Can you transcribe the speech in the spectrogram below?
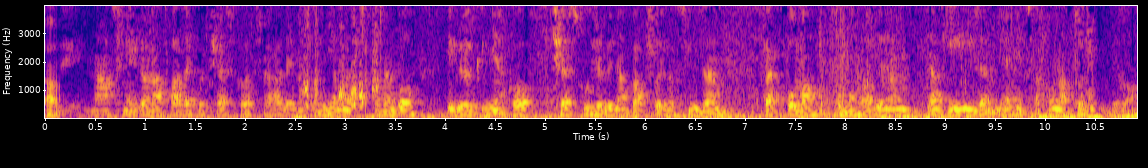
A kdyby nás někdo napadl jako Česko, třeba dejme tomu Německo, nebo někdo jako v Česku, že by napadl svůj vlastní zem, tak pomohla, pomohla by nám nějaký jiný země, něco jako na to, že by bylo.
